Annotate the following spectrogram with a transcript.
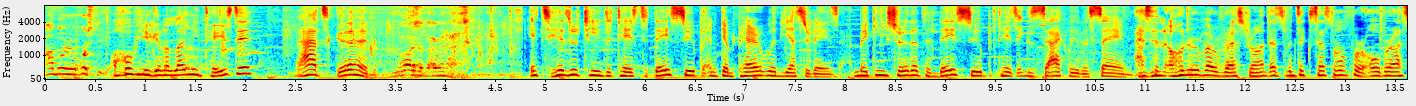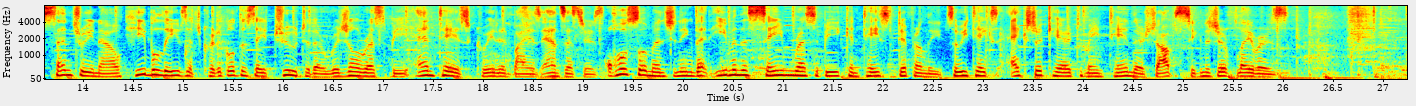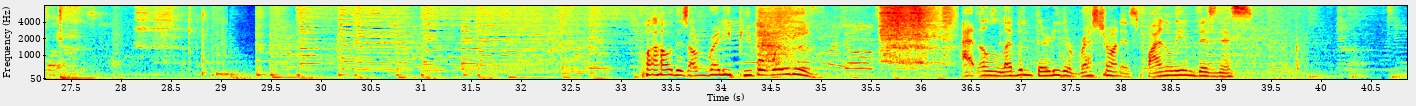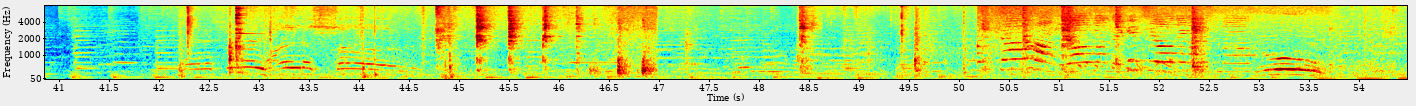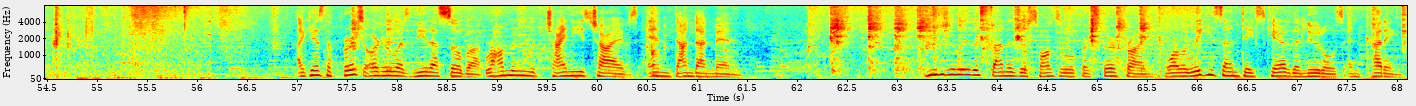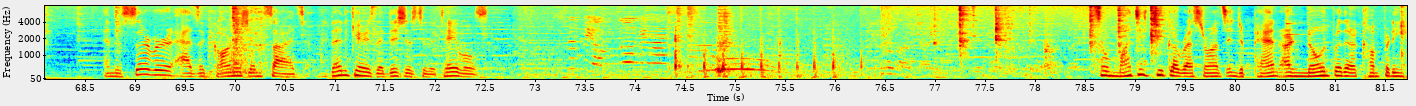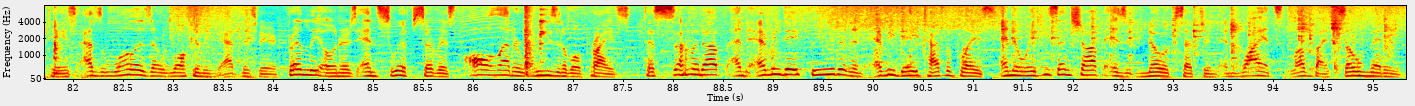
Oh, you're gonna let me taste it? That's good. It's his routine to taste today's soup and compare it with yesterday's, making sure that today's soup tastes exactly the same. As an owner of a restaurant that's been successful for over a century now, he believes it's critical to stay true to the original recipe and taste created by his ancestors, also mentioning that even the same recipe can taste differently, so he takes extra care to maintain their shop's signature flavors. Wow, there's already people waiting. At 11.30, the restaurant is finally in business. I guess the first order was nira soba, ramen with Chinese chives, and dandan men. Usually the son is responsible for stir frying, while the Ueki-san takes care of the noodles and cutting. And the server adds a garnish and sides, then carries the dishes to the tables. So Machichuka restaurants in Japan are known for their comforting taste as well as their welcoming atmosphere, friendly owners, and swift service, all at a reasonable price. To sum it up, an everyday food and an everyday type of place. And Ueki-san shop is no exception and why it's loved by so many.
